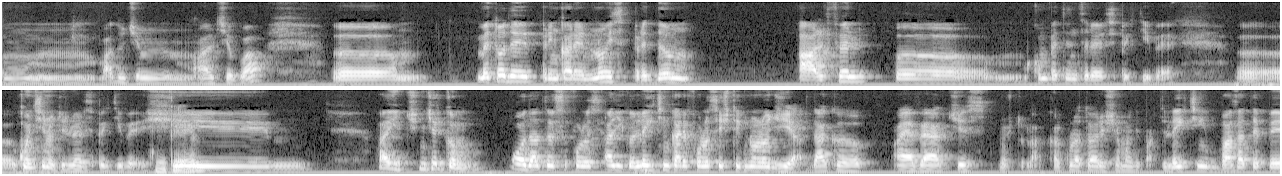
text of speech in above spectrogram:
mm, aducem altceva. Uh, metode prin care noi să predăm altfel uh, competențele respective, uh, conținuturile respective. Și aici încercăm odată să folosim, adică lecții în care folosești tehnologia. Dacă ai avea acces, nu știu, la calculatoare și așa mai departe. Lecții bazate pe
